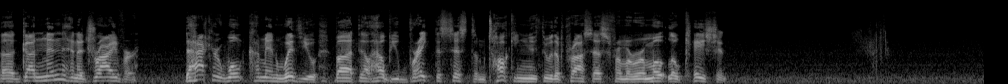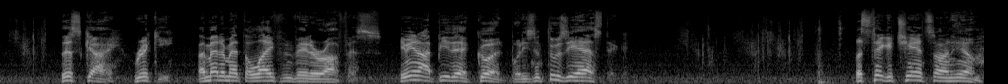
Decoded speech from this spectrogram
a gunman, and a driver. The hacker won't come in with you, but they'll help you break the system, talking you through the process from a remote location. This guy, Rickie. I met him at the Life Invader office. He may not be that good, but he's enthusiastic. Let's take a chance on him.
